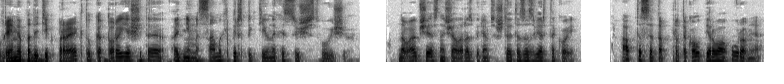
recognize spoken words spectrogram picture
время подойти к проекту, который я считаю одним из самых перспективных из существующих. Давай вообще сначала разберемся, что это за зверь такой. Aptos это протокол первого уровня.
